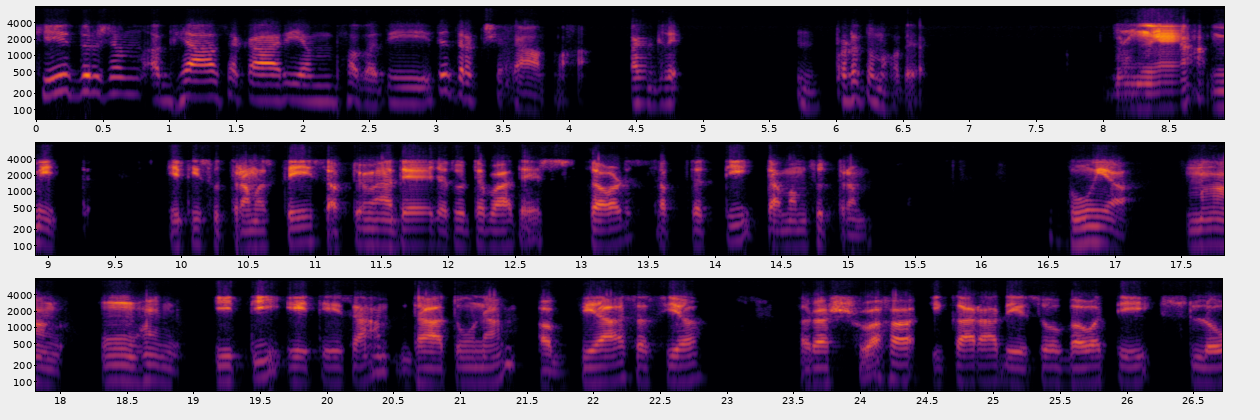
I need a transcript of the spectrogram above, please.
कीदृशम् अभ्यासकार्यं भवति इति द्रक्ष्यामः। अग्रे। पठतु महोदय। मित् इति सूत्रमस्ति सप्तमपादे चतुर्थपादे षड् सप्ततितमं सूत्रम्। भूय, माङ्, ऊहङ् इति एतेषां धातूनाम् अभ्यासस्य ह्रस्वः इकारादेशो भवति श्लो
